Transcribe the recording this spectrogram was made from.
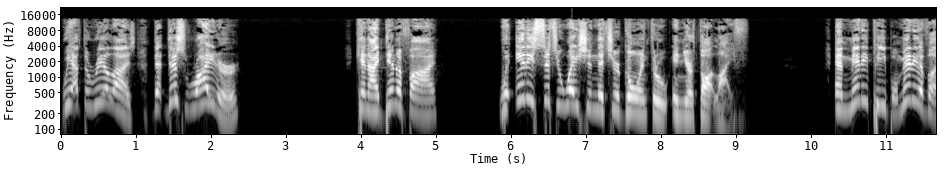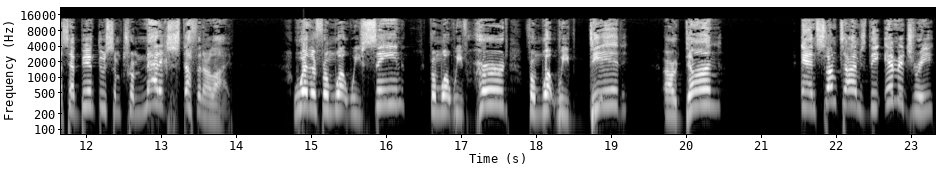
we have to realize that this writer can identify with any situation that you're going through in your thought life. And many people many of us have been through some traumatic stuff in our life whether from what we've seen, from what we've heard, from what we've did or done. And sometimes the imagery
